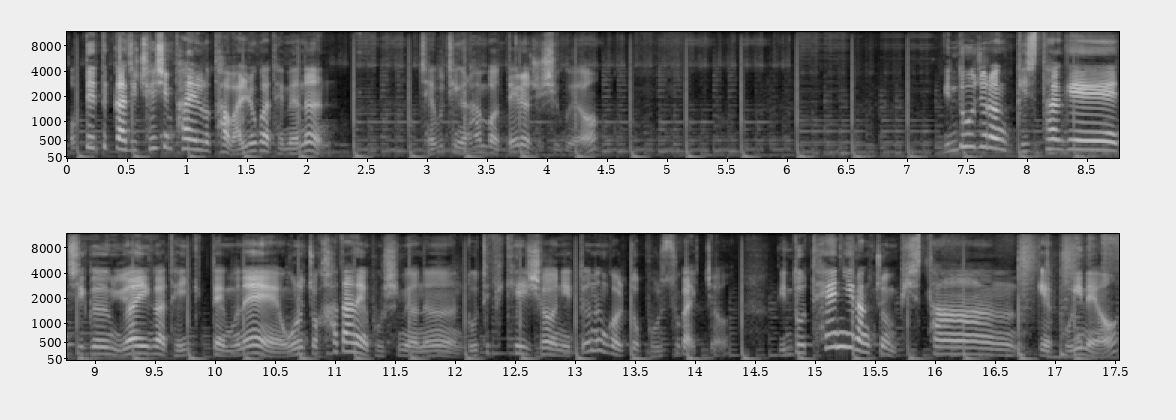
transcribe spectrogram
업데이트까지 최신 파일로 다 완료가 되면은 재부팅을 한번 때려 주시고요. 윈도우즈랑 비슷하게 지금 UI가 돼 있기 때문에 오른쪽 하단에 보시면은 notification이 뜨는 걸 또 볼 수가 있죠. 윈도우 10이랑 좀 비슷하게 보이네요.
